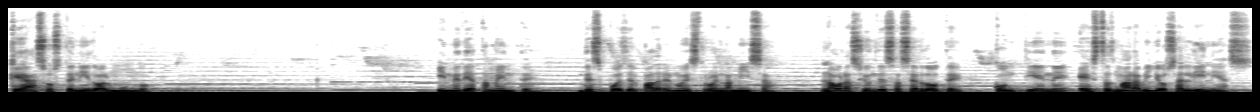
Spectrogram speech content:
que ha sostenido al mundo. Inmediatamente, después del Padre Nuestro en la misa, la oración del sacerdote contiene estas maravillosas líneas.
